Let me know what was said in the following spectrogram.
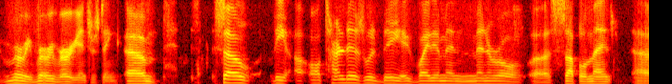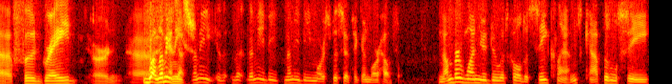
Very, very, very interesting. Um, so, the uh, alternatives would be a vitamin mineral uh, supplement, uh, food grade, or uh, well, let me any... let me let me be let me be more specific and more helpful. Number one, you do what's called a C cleanse, capital C,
